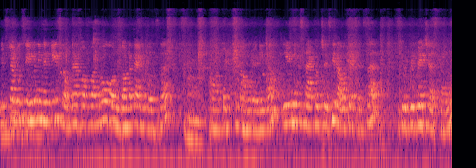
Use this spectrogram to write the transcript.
వెజిటబుల్స్ ఈవినింగ్కి దొండకాయ పప్పును దొండకాయ కూర సార్ పెట్టుకున్నాము రెడీగా ఈవినింగ్ స్నాక్ వచ్చేసి రవ్వ కేసరి సార్ ఇప్పుడు ప్రిపేర్ చేస్తాను.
